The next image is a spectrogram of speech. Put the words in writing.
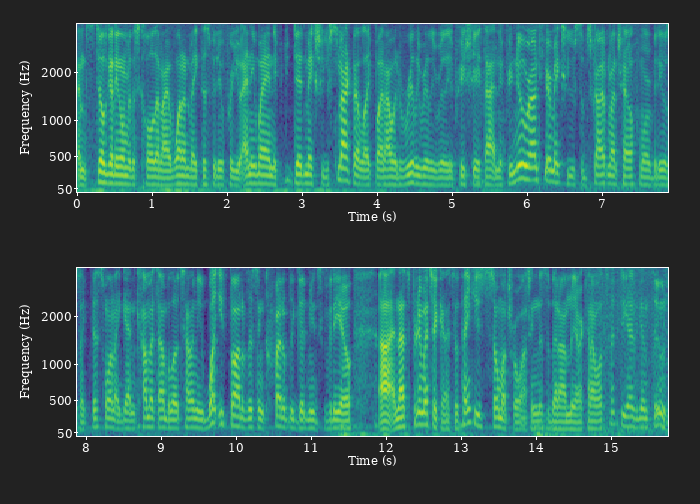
am still getting over this cold and I wanted to make this video for you anyway. And if you did, make sure you smack that like button. I would really, really, really appreciate that. And if you're new around here, make sure you subscribe to my channel for more videos like this one. Again, comment down below telling me what you thought of this incredibly good music video. Uh, and that's pretty much it, guys. So thank you so much for watching. This has been Omniarch, and I will talk to you guys again soon.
